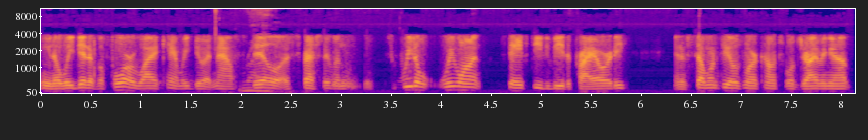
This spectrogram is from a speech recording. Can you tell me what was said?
you know we did it before. Why can't we do it now? Still, especially when we don't. We want safety to be the priority, and if someone feels more comfortable driving up,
